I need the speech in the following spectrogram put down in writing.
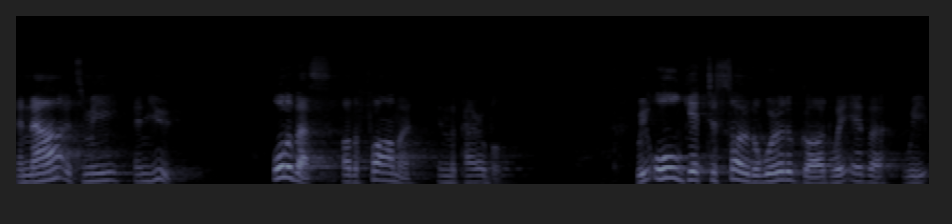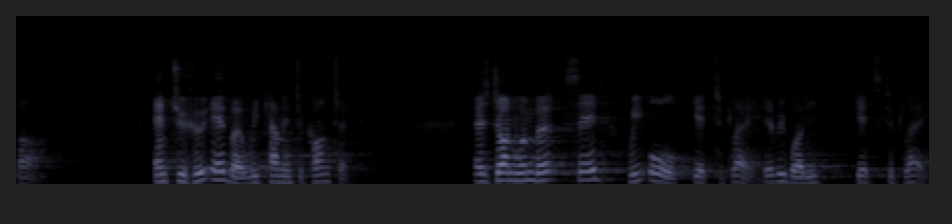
And now it's me and you. All of us are the farmer in the parable. We all get to sow the word of God wherever we are and to whoever we come into contact. As John Wimber said, we all get to play. Everybody gets to play.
